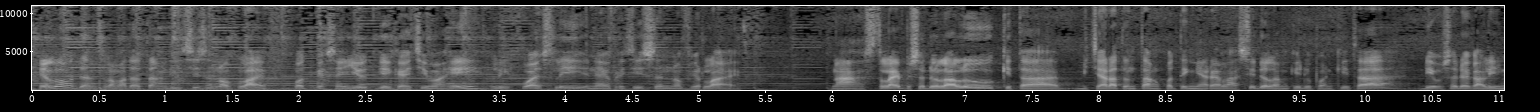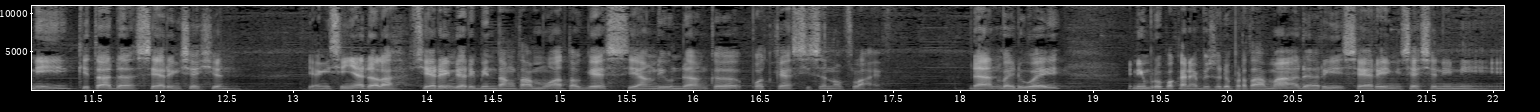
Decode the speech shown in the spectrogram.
Halo dan selamat datang di Season of Life, podcastnya Youth GKI Cimahi, Live Wisely in Every Season of Your Life. Nah, setelah episode lalu kita bicara tentang pentingnya relasi dalam kehidupan kita. Di episode kali ini kita ada sharing session, yang isinya adalah sharing dari bintang tamu atau guest yang diundang ke podcast Season of Life. Dan by the way, ini merupakan episode pertama dari sharing session ini.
